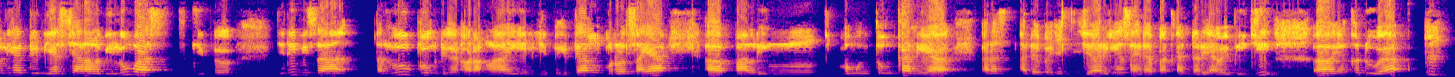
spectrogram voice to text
melihat dunia secara lebih luas gitu. Jadi bisa terhubung dengan orang lain gitu itu yang menurut saya uh, paling menguntungkan ya karena ada banyak jejaring yang saya dapatkan dari AWPG Uh, yang kedua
